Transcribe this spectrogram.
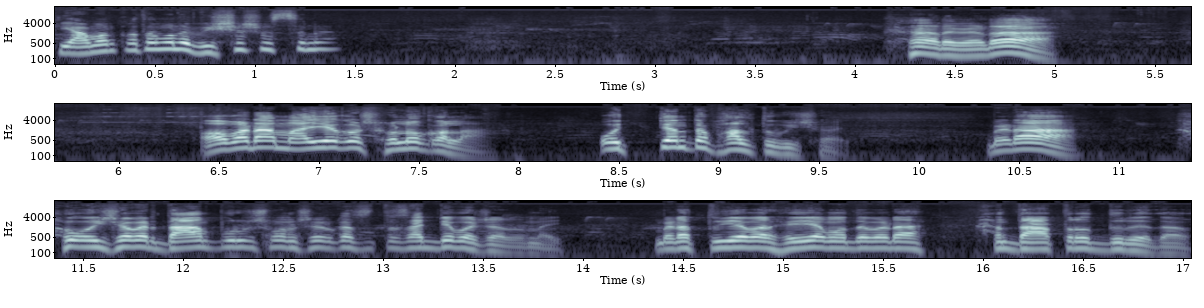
কি আমার কথা মনে বিশ্বাস হচ্ছে না? আরে বেটা মাইয়ে গো ষোলো কলা। অত্যন্ত ফালতু বিষয়। বেটা, ওইসবের দাম পুরুষ মানুষের কাছে তো চারটে পয়সারও নাই। বেটা তুই আবার হেয়া মধ্যে বেটা দাঁত দূরে দাও।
